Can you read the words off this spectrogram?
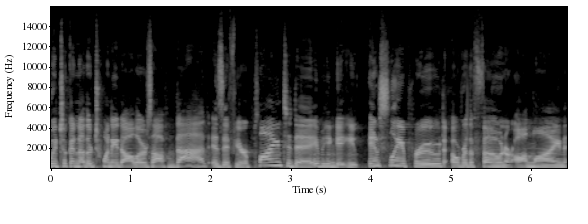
we took another $20 off that is if you're applying today, we can get you instantly approved over the phone or online.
